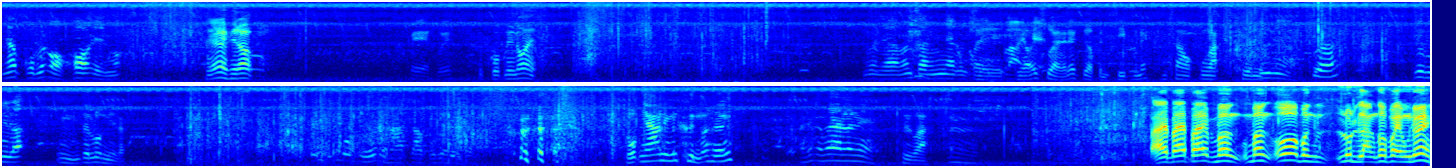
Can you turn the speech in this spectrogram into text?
เนี่ยกบมันออกคอเองเนาะเนี่ยพี่น้องแปลกเว้ยกบน้อยมันจะมันสั่งเนี่ยก็ๆไปไปเดี๋ยวไอ้สวยก็ได้เกือบเป็นซิปเลยเศร้าหัวคืนดูนี้นี่เพื่อดูนี่ละอืมจะรุ่นนี้แหละบอกรู้หาตากูเลยกบยาวนี่มันขึ้นมาเฮิงอันนี้ก็แม่แล้วเนี่ยคือว่าไปไปไปเบิ่งเบิ่งโอ้เบิ่งรุ่นหลังตัวไปมึงด้วย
